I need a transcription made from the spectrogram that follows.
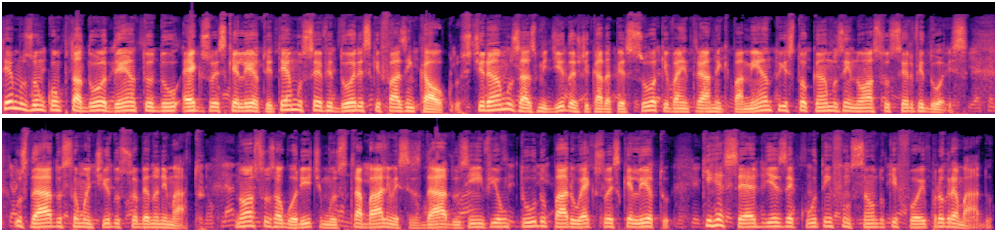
Temos um computador dentro do exoesqueleto e temos servidores que fazem cálculos. Tiramos as medidas de cada pessoa que vai entrar no equipamento e estocamos em nossos servidores. Os dados são mantidos sob anonimato. Nossos algoritmos trabalham esses dados e enviam tudo para o exoesqueleto, que recebe e executa em função do que foi programado.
